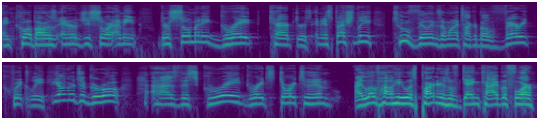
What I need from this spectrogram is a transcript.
and Kuwabara's energy sword. I mean, there's so many great characters, and especially two villains I want to talk about very quickly. Younger Toguro has this great, great story to him. I love how he was partners with Genkai before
